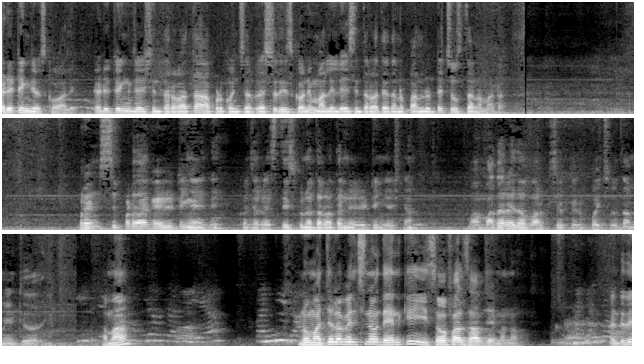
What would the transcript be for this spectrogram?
ఎడిటింగ్ చేసుకోవాలి. ఎడిటింగ్ చేసిన తర్వాత అప్పుడు కొంచెం రెస్ట్ తీసుకొని మళ్ళీ లేచిన తర్వాత ఏదైనా పనులు ఉంటే ఫ్రెండ్స్ ఇప్పటిదాకా ఎడిటింగ్ అయింది. కొంచెం రెస్ట్ తీసుకున్న తర్వాత నేను ఎడిటింగ్ చేసిన. మా మదర్ ఏదో వర్క్ చెప్పారు పోయి చూద్దాం ఏంటిదో అది. అమ్మా నువ్వు మధ్యలో పిలిచినావు దేనికి? ఈ సోఫాలు సాఫ్ చేయమన్నావు. ఏంటిది?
